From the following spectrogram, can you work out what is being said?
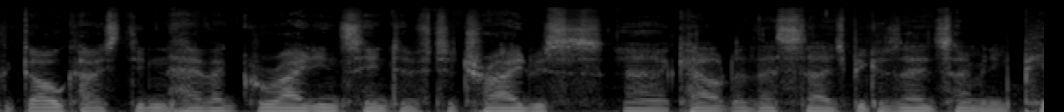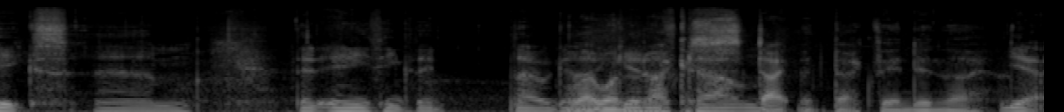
the Gold Coast didn't have a great incentive to trade with uh, Carlton at that stage because they had so many picks um, that anything that they were Well, they going to wanted get to make a statement back then, didn't they? Yeah.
